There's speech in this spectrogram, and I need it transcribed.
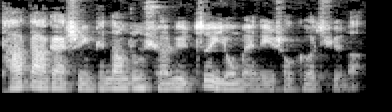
它大概是影片当中旋律最优美的一首歌曲了。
